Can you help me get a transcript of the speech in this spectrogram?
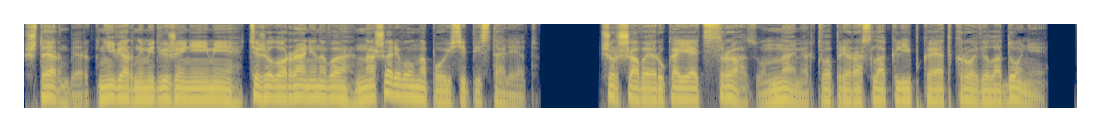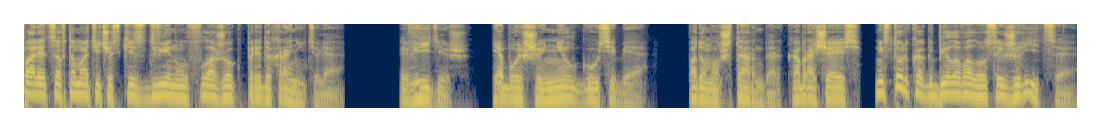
Штернберг неверными движениями тяжело раненого нашаривал на поясе пистолет. Шершавая рукоять сразу намертво приросла к липкой от крови ладони. Палец автоматически сдвинул флажок предохранителя. «Видишь, я больше не лгу себе подумал Штернберг, обращаясь не столько к беловолосой жрице,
